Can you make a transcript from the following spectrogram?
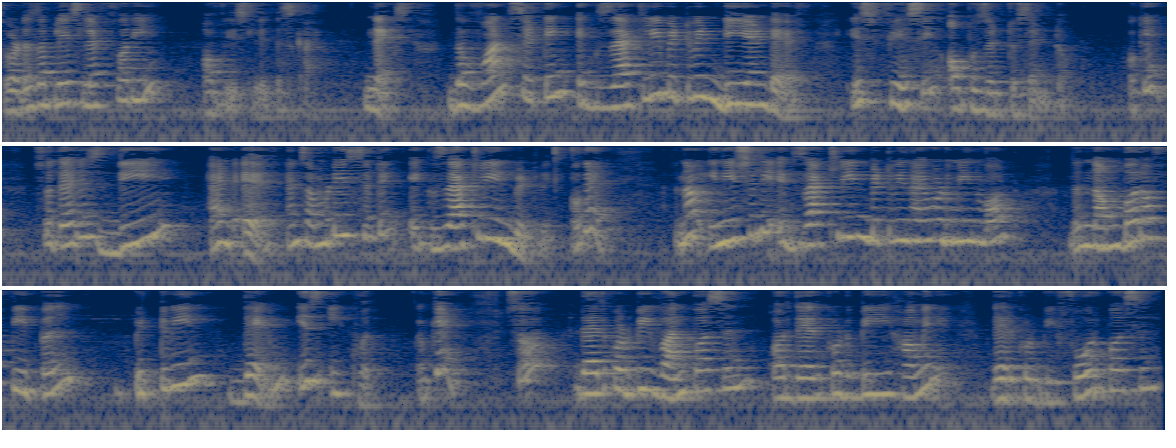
So what is the place left for E? Obviously this guy. Next, the one sitting exactly between D and F is facing opposite to center. Okay. So there is D and F and somebody is sitting exactly in between. Okay. Now initially exactly in between I would mean what? The number of people between them is equal. Okay. So there could be one person or there could be how many? There could be four person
